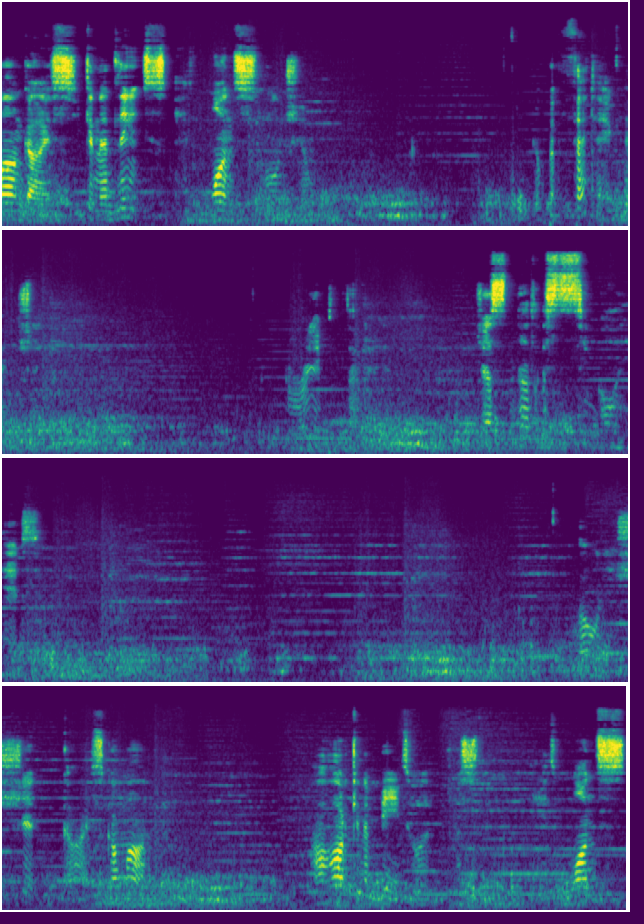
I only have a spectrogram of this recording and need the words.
Come on, guys. You can at least hit once, won't you? You're pathetic, actually. Really pathetic. Just not a single hit. Holy shit, guys. Come on. How hard can it be to just hit once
